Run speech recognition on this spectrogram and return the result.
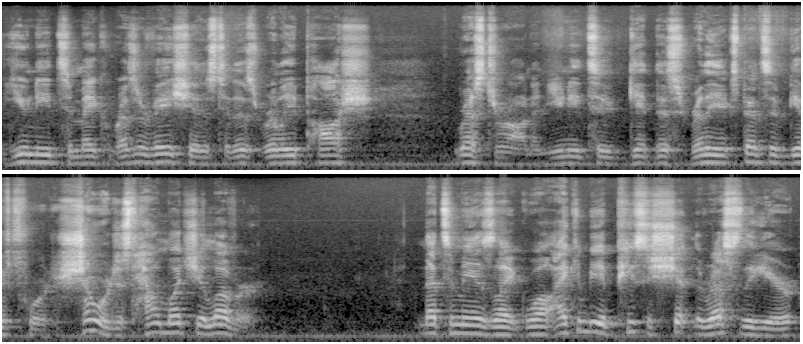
you need to make reservations to this really posh restaurant and you need to get this really expensive gift for her to show her just how much you love her. That to me is like, well, I can be a piece of shit the rest of the year,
